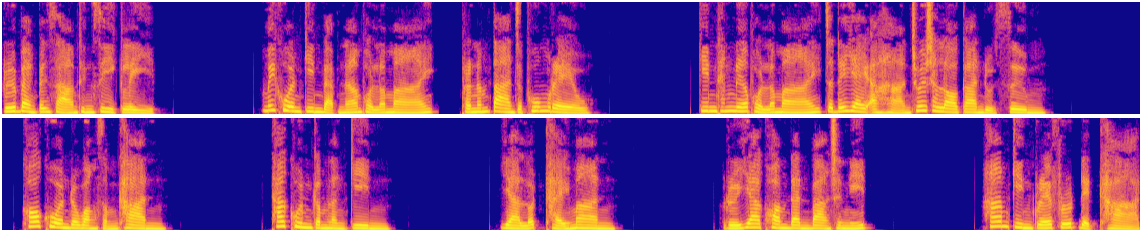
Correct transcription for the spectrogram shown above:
หรือแบ่งเป็น3าถึงสกลีบ ไม่ควรกินแบบน้ำผลไม้ เพราะน้ำตาลจะพุ่งเร็ว กินทั้งเนื้อผลไม้จะได้ใยอาหารช่วยชะลอการดูดซึม ข้อควรระวังสำคัญ ถ้าคุณกำลังกิน อย่าลดไขมัน หรือยาความดันบางชนิด ห้ามกินเกรฟฟรุตเด็ดขาด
